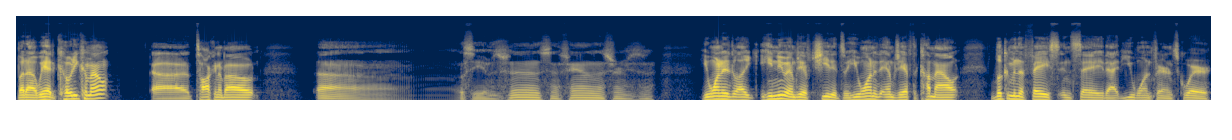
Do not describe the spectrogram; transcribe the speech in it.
But uh, we had Cody come out uh, talking about uh, let's see, uh, he wanted like he knew MJF cheated, so he wanted MJF to come out, look him in the face, and say that you won fair and square,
